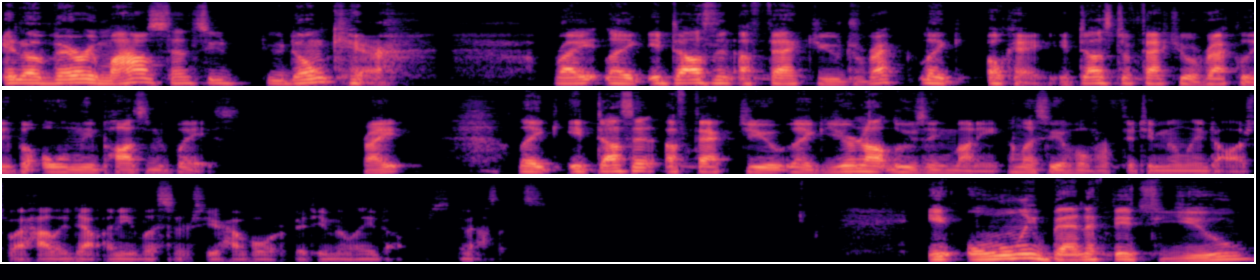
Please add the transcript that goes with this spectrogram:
in a very mild sense, you you don't care, right? Like it doesn't affect you direct. Like okay, it does affect you directly, but only in positive ways, right? Like it doesn't affect you. Like you're not losing money unless you have over fifty million dollars. But I highly doubt any listeners here have over fifty million dollars in assets. It only benefits you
